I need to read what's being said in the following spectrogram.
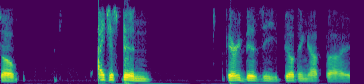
so I just been very busy building up, uh,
